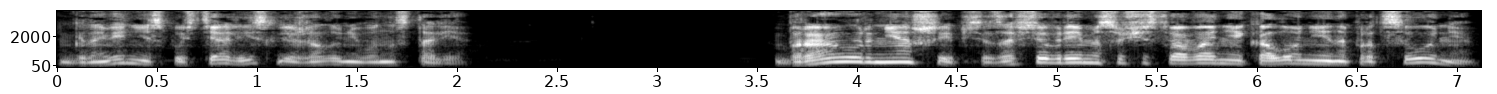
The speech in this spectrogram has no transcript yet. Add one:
Мгновение спустя лист лежал у него на столе. Брауэр не ошибся. За все время существования колонии на Проционе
